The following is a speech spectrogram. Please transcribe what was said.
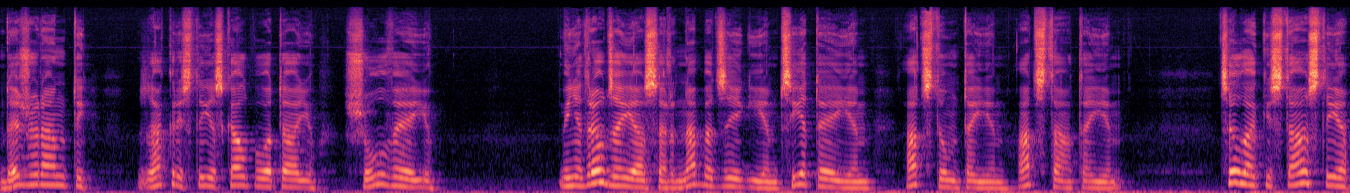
dežuranti, zakristijas kalpotāju, šūvēju. Viņa draudzējās ar nabadzīgiem, cietējiem, atstumtajiem, atstātajiem. Cilvēki stāstīja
